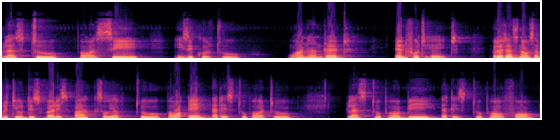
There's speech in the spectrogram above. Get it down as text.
plus 2 power C is equal to 148. So let us now substitute these values back. So we have 2 power A, that is 2 power 2, plus 2 power B, that is 2 power 4,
